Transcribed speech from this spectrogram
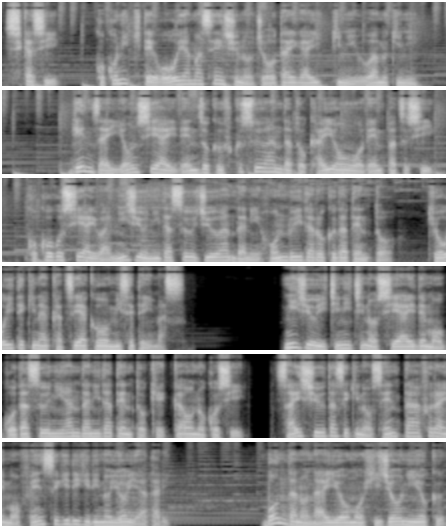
しかし、ここに来て大山選手の状態が一気に上向きに。現在4試合連続複数安打と快音を連発し、ここ5試合は22打数10安打に本塁打6打点と、驚異的な活躍を見せています。21日の試合でも5打数2安打2打点と結果を残し、最終打席のセンターフライもフェンスギリギリの良い当たり。ボンダの内容も非常に良く、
